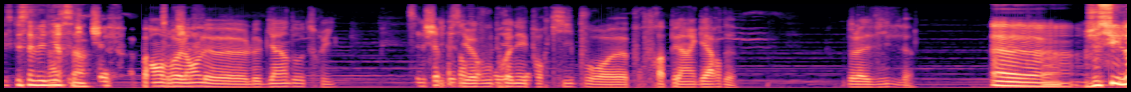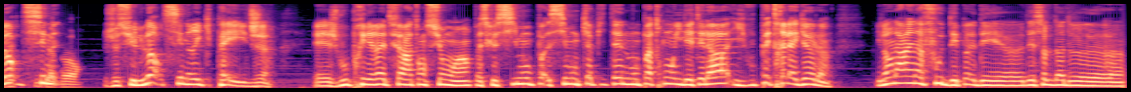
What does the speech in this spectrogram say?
Qu'est-ce que ça veut Ah, dire c'est ça le chef. Pas en volant le, le bien d'autrui. C'est le chef des Si euh, enfants. vous prenez pour qui? Pour, euh, pour frapper un garde de la ville Euh, Je suis Lord Sin- d'abord je suis Lord Cynric Page. Et je vous prierai de faire attention, hein, parce que si mon, pa- si mon capitaine, mon patron, il était là, il vous pèterait la gueule. Il en a rien à foutre des, euh, des soldats de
